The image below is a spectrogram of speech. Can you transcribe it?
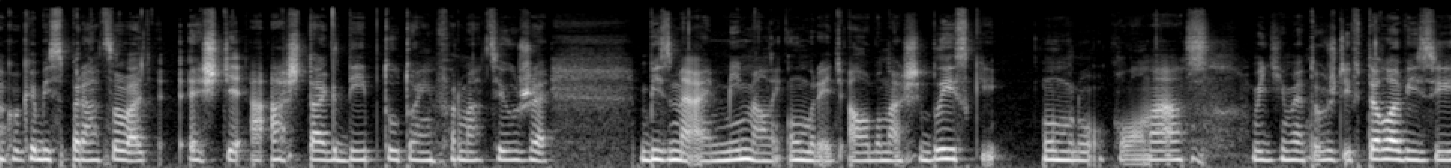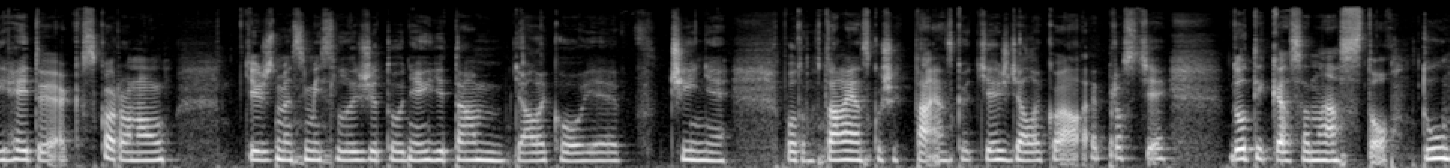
ako keby spracovať ešte a až tak deep túto informáciu, že by sme aj my mali umrieť, alebo naši blízky umrú okolo nás. Vidíme to vždy v televízii, hej, to je jak s koronou. Tiež sme si mysleli, že to niekde tam ďaleko je v Číne, potom v Taliansku, však Taliansko je tiež ďaleko, ale proste dotýka sa nás to tu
